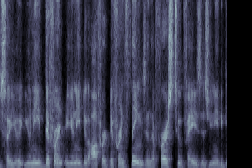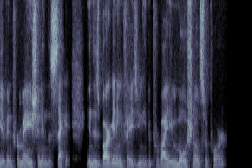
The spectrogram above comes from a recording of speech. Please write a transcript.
so you you need different you need to offer different things. In the first two phases you need to give information. In the second in this bargaining phase you need to provide emotional support.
